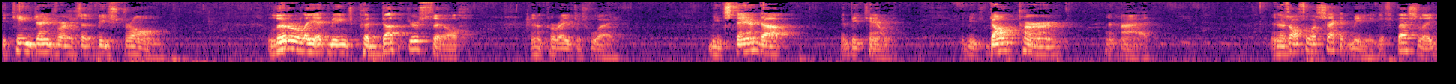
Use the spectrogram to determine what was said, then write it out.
The King James Version says, be strong. Literally, it means conduct yourself in a courageous way. It means stand up and be counted. It means don't turn and hide. And there's also a second meaning, especially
